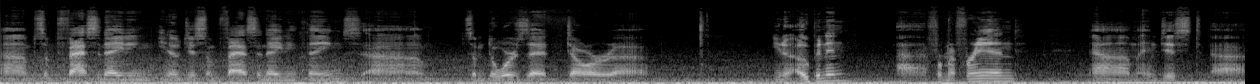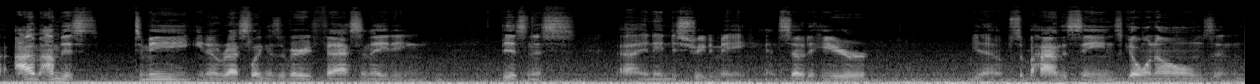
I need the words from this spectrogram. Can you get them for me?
Um, some fascinating, you know, just some fascinating things. Um, some doors that are, uh, you know, opening uh, from a friend, um, and just uh, I'm, I'm just to me, you know, wrestling is a very fascinating business uh, and industry to me. And so to hear, you know, some behind the scenes going ons and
